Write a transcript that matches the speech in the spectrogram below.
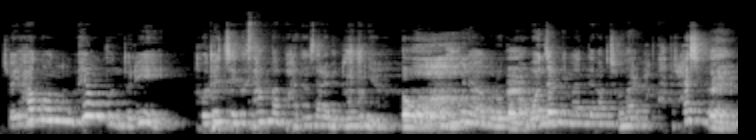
저희 학원 회원분들이 도대체 그 상가 받은 사람이 누구냐 어. 누구냐 그러고 네. 막 원장님한테 막 전화를 막 다들 하신 거예요. 네.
